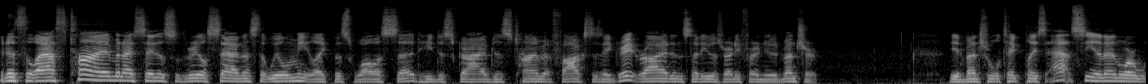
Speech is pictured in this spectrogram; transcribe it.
It is the last time, and I say this with real sadness, that we will meet like this, Wallace said. He described his time at Fox as a great ride and said he was ready for a new adventure. The adventure will take place at CNN, where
